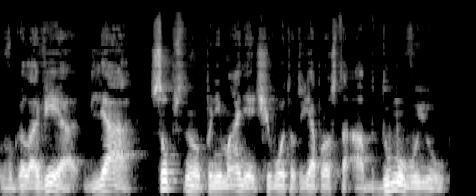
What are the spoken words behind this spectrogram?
в голове для собственного понимания чего-то, то я просто обдумываю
